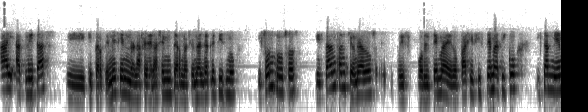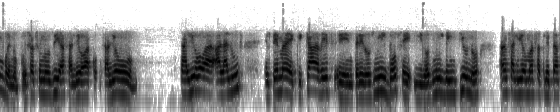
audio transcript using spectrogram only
hay atletas eh, que pertenecen a la Federación Internacional de Atletismo que son rusos, que están sancionados pues por el tema de dopaje sistemático. Y también, bueno, pues hace unos días salió salió salió a la luz el tema de que cada vez eh, entre 2012 y 2021 han salido más atletas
